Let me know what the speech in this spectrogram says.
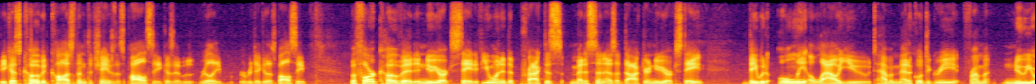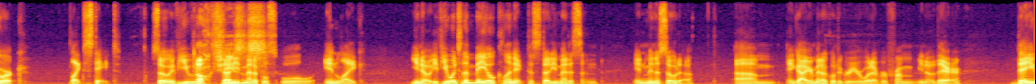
because COVID caused them to change this policy because it was really a ridiculous policy. Before COVID in New York State, if you wanted to practice medicine as a doctor in New York State, they would only allow you to have a medical degree from New York, like state. So if you Oh, studied Jesus. medical school in like you know, if you went to the Mayo Clinic to study medicine in Minnesota um, and got your medical degree or whatever from you know there, they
